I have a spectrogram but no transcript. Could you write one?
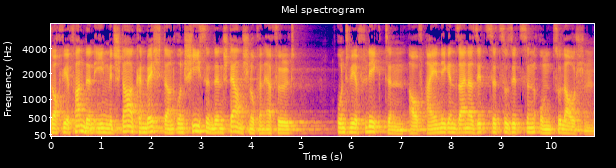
doch wir fanden ihn mit starken Wächtern und schießenden Sternschnuppen erfüllt, und wir pflegten, auf einigen seiner Sitze zu sitzen, um zu lauschen.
